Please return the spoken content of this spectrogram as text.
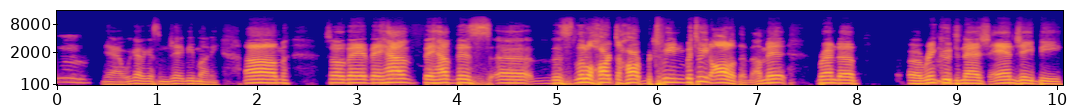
mm. yeah, we got to get some JB money. Um, so they they have they have this uh this little heart to heart between between all of them. Amit, Brenda, uh, Rinku, Dinesh, and JB,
